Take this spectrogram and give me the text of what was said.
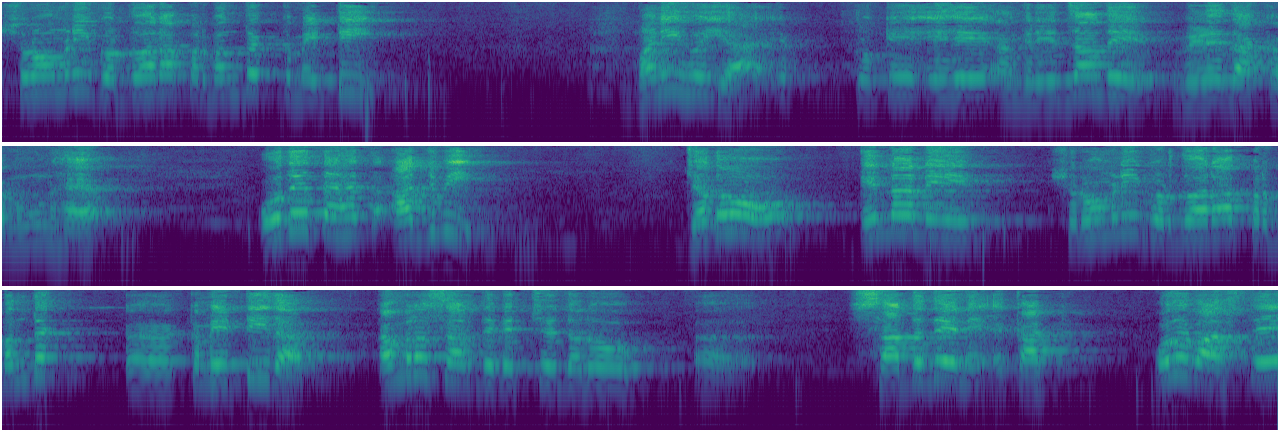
ਸ਼੍ਰੋਮਣੀ ਗੁਰਦੁਆਰਾ ਪ੍ਰਬੰਧਕ ਕਮੇਟੀ ਬਣੀ ਹੋਈ ਆ ਕਿਉਂਕਿ ਇਹ ਅੰਗਰੇਜ਼ਾਂ ਦੇ ਵੇਲੇ ਦਾ ਕਾਨੂੰਨ ਹੈ ਉਹਦੇ ਤਹਿਤ ਅੱਜ ਵੀ ਜਦੋਂ ਇਹਨਾਂ ਨੇ ਸ਼੍ਰੋਮਣੀ ਗੁਰਦੁਆਰਾ ਪ੍ਰਬੰਧਕ ਅਹ, ਕਮੇਟੀ ਦਾ ਅੰਮ੍ਰਿਤਸਰ ਦੇ ਵਿੱਚ ਜਦੋਂ ਅਹ, ਸੱਦਦੇ ਨੇ ਇਕੱਠ ਉਹਦੇ ਵਾਸਤੇ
